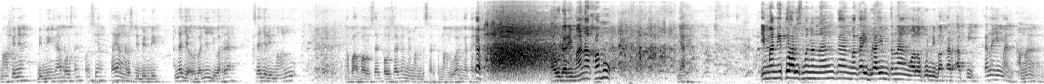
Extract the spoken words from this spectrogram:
Maafin ya, bimbing saya Pak Ustadz. Oh siap, saya yang harus dibimbing. Anda jawabannya juara. Saya jadi malu. Gak apa-apa Ustadz, Pak Ustadz kan memang besar kemaluan katanya. Tahu dari mana kamu? Ya. Iman itu harus menenangkan, maka Ibrahim tenang walaupun dibakar api karena iman aman.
